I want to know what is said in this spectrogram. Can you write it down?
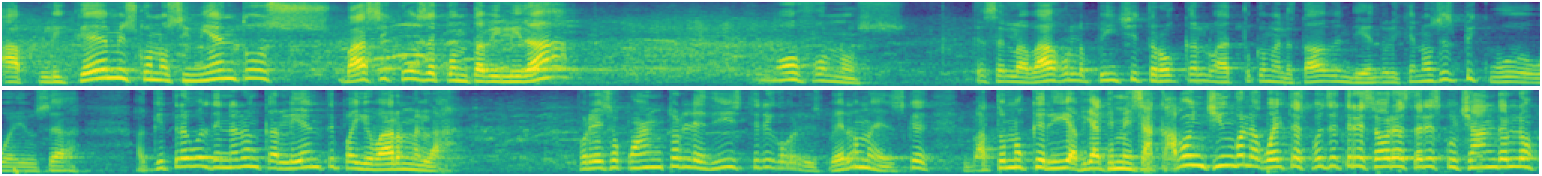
Apliqué mis conocimientos básicos de contabilidad. Mófonos. Que se la bajo la pinche troca al vato que me la estaba vendiendo. Le dije, no seas picudo, güey. O sea, aquí traigo el dinero en caliente para llevármela. Por eso, ¿cuánto le diste? Digo, espérame, es que el vato no quería. Fíjate, me sacaba un chingo la vuelta después de tres horas estar escuchándolo.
